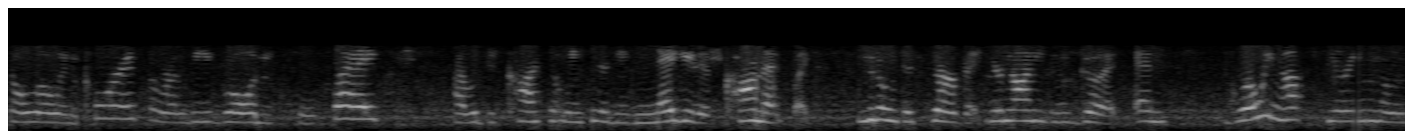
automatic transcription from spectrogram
solo in chorus or a lead role in a school play, I would just constantly hear these negative comments like, you don't deserve it, you're not even good. And growing up hearing those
